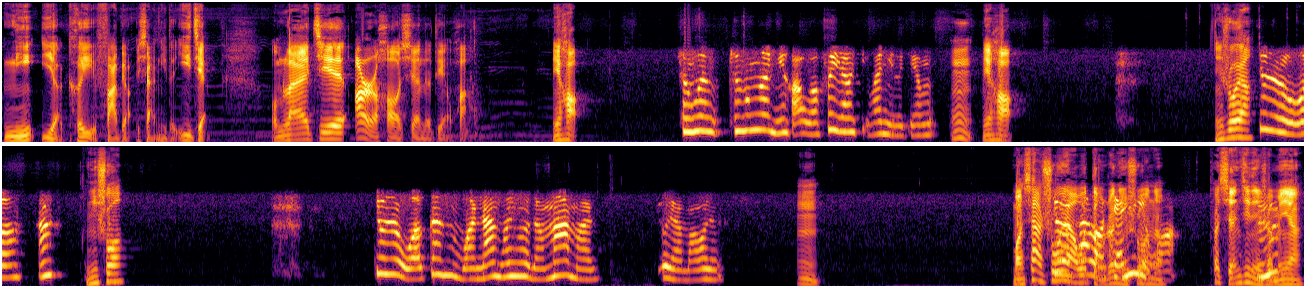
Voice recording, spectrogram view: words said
你也可以发表一下你的意见。我们来接二号线的电话，你好。陈峰，陈峰哥，你好，我非常喜欢你的节目。嗯，你好，您说呀？就是我啊。您说。就是我跟我男朋友的妈妈有点矛盾。嗯。往下说呀，我等着你说呢。他嫌弃你什么呀？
